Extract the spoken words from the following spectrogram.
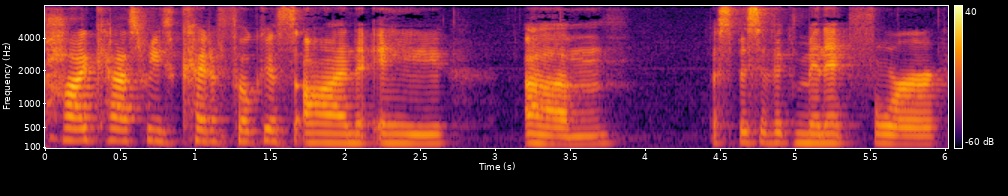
podcast, we kind of focus on a um, a specific minute for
